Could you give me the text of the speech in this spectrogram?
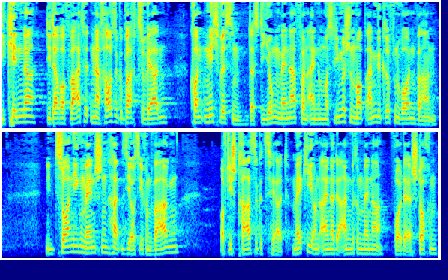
Die Kinder, die darauf warteten, nach Hause gebracht zu werden, konnten nicht wissen, dass die jungen Männer von einem muslimischen Mob angegriffen worden waren. Die zornigen Menschen hatten sie aus ihren Wagen auf die Straße gezerrt. Mackie und einer der anderen Männer wurde erstochen,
